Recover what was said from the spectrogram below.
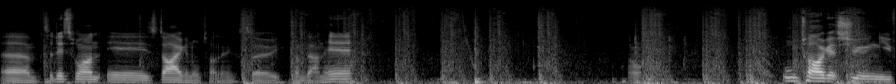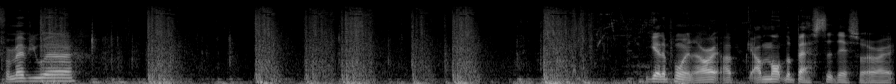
Um, so this one is diagonal tunneling, so you come down here. Oh. All targets shooting you from everywhere. You get the point, alright? I'm not the best at this, alright?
